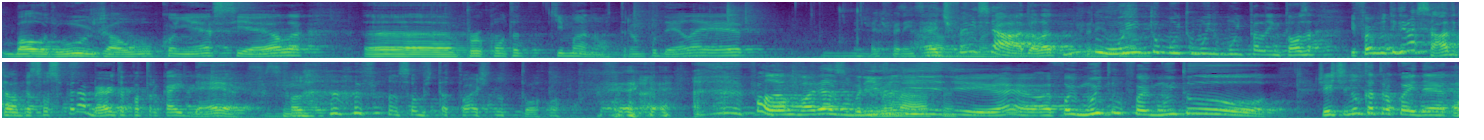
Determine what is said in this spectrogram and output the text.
Bauru, Jaú, conhece ela ah, por conta que, mano, o trampo dela é É diferenciado. é né, diferenciado, ela é muito, muito, muito, muito talentosa. E foi muito engraçado, que ela é uma pessoa super aberta pra trocar ideia. Falando sobre tatuagem no topo. Falando várias brisas de. de- é, foi muito. Foi muito. A gente nunca trocou ideia com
